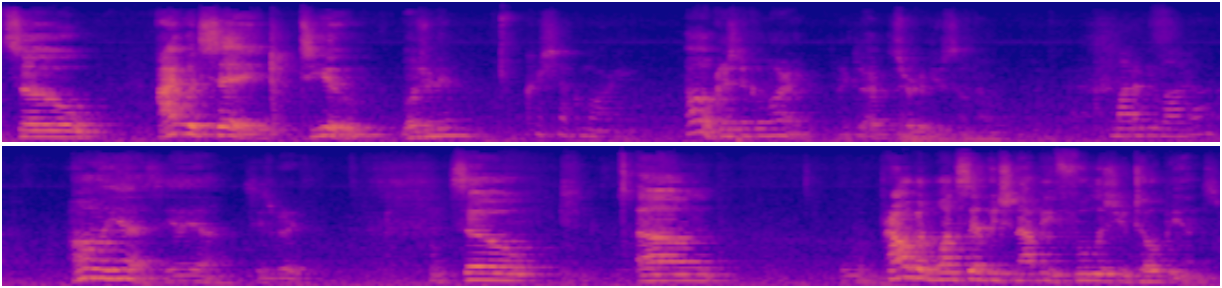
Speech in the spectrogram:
So, I would say to you, what's your name? Krishna Kumari. Oh, Krishna Kumari. I- I've heard of you somehow. Madhavilata? Oh yes, yeah, yeah. She's great. So, um, Prabhupada once said we should not be foolish utopians.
